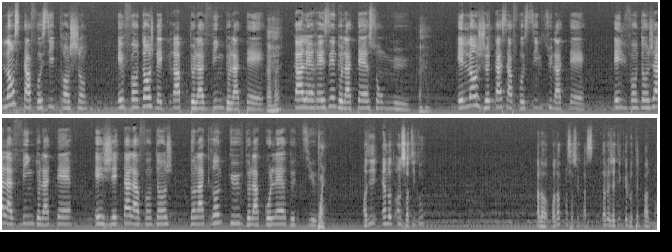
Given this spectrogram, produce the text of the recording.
Lance ta fossile tranchante et vendange les grappes de la vigne de la terre, Uh-huh. car les raisins de la terre sont mûrs. Uh-huh. Et l'ange jeta sa fossile sur la terre, et il vendangea la vigne de la terre, et jeta la vendange dans la grande cuve de la colère de Dieu. Point. On dit, un autre ange sorti d'où? Alors, voilà comment ça se passe. Tout à l'heure, j'ai dit que l'autel parle, non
